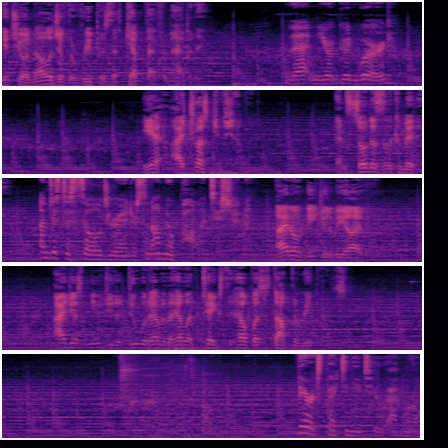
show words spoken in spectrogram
It's your knowledge of the Reapers that kept that from happening. That and your good word. Yeah, I trust you, Shepard. And so does the committee. I'm just a soldier, Anderson. I'm no politician. I don't need you to be either. I just need you to do whatever the hell it takes to help us stop the Reapers. They're expecting you to, Admiral.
